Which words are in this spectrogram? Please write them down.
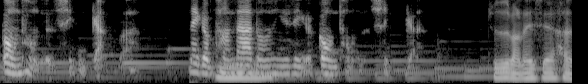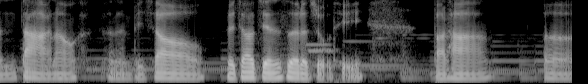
共同的情感吧。那个庞大的东西是一个共同的情感。就是把那些很大，然后可能比较比较艰涩的主题，把它呃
